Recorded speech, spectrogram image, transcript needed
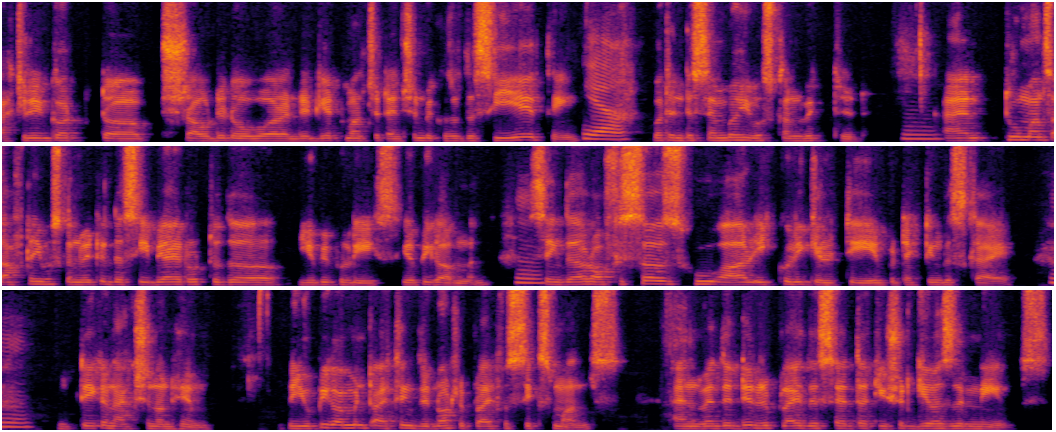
actually it got uh, shrouded over and didn't get much attention because of the CAA thing. Yeah. But in december he was convicted Mm. And two months after he was convicted, the CBI wrote to the UP police, UP government, mm. saying there are officers who are equally guilty in protecting this guy. Mm. Take an action on him. The UP government, I think, did not reply for six months. And when they did reply, they said that you should give us the names.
